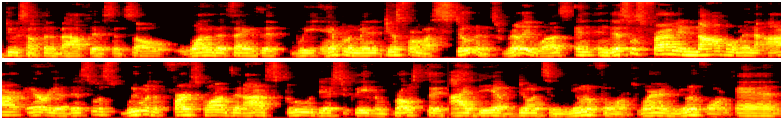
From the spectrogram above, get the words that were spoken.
do something about this. And so one of the things that we implemented just for my students really was, and, and this was fairly novel in our area. This was, we were the first ones in our school district to even broach the idea of doing some uniforms, wearing uniforms. And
